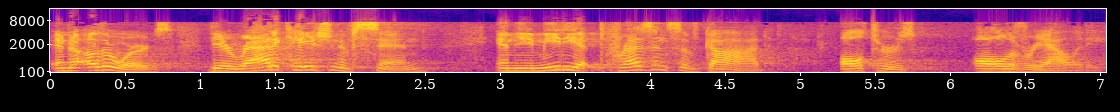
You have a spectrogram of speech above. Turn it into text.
In other words, the eradication of sin and the immediate presence of God alters all of reality.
